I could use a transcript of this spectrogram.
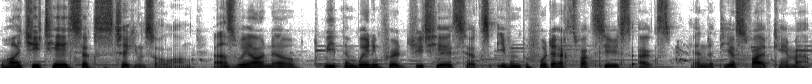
Why GTA 6 is taking so long? As we all know, we've been waiting for GTA 6 even before the Xbox Series X and the PS5 came out.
